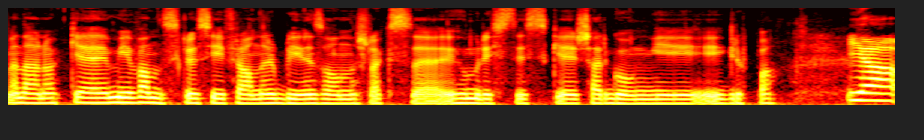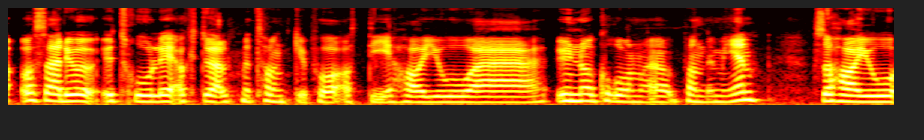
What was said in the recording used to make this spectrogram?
Men det er nok eh, mye vanskelig å si ifra når det blir en sånn slags eh, humoristisk eh, sjargong i, i gruppa. Ja, og så er det jo utrolig aktuelt med tanke på at de har jo Under koronapandemien så har jo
